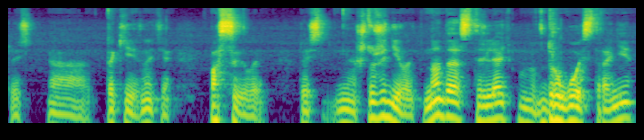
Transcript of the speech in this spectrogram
То есть, э, такие, знаете, посылы. То есть, что же делать? Надо стрелять в другой стране,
